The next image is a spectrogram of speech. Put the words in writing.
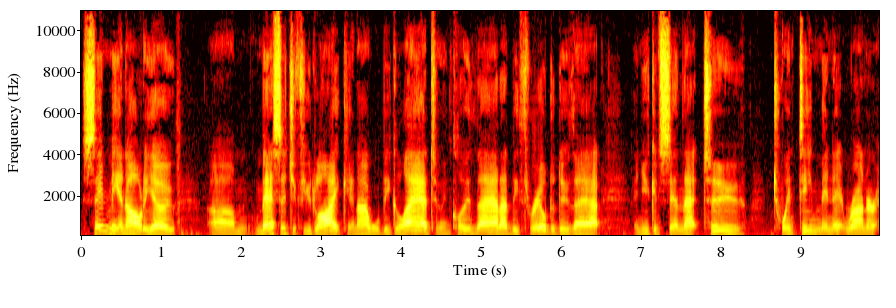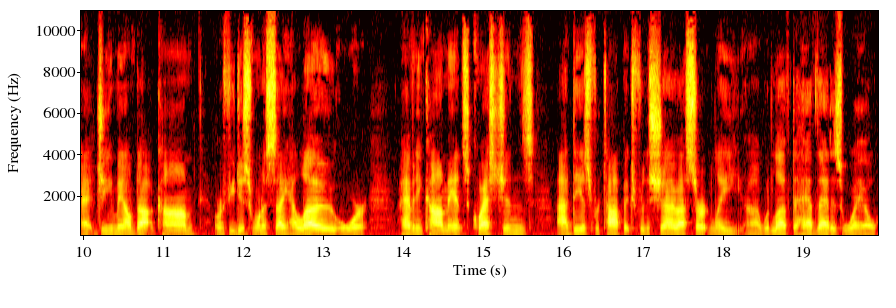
Send me an audio um, message if you'd like, and I will be glad to include that. I'd be thrilled to do that. And you can send that to 20minuterunner at gmail.com. Or if you just want to say hello or have any comments, questions, ideas for topics for the show, I certainly uh, would love to have that as well.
